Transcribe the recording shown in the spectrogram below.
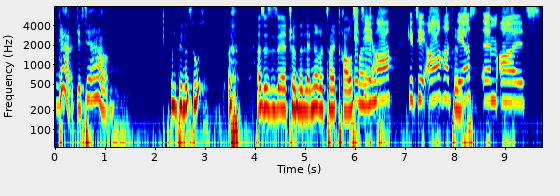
ja, GTA. Wie findest du's? Also es ist ja jetzt schon eine längere Zeit draußen. GTA, GTA hat Fünf. erst ähm, als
